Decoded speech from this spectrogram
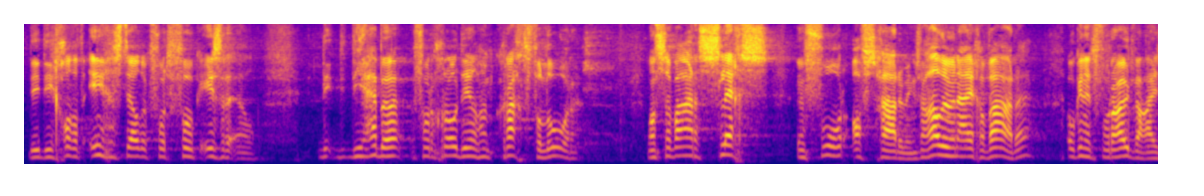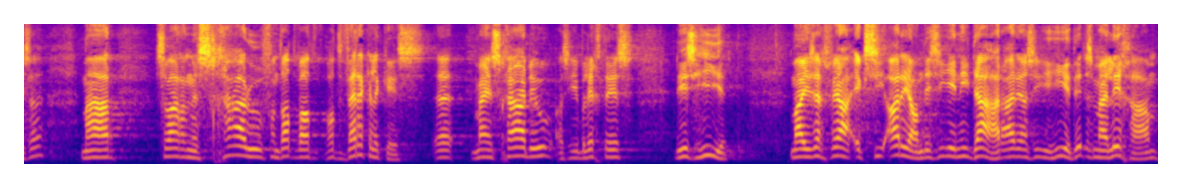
die, die God had ingesteld ook voor het volk Israël, die, die hebben voor een groot deel hun kracht verloren. Want ze waren slechts een voorafschaduwing. Ze hadden hun eigen waarde, ook in het vooruitwijzen, maar ze waren een schaduw van dat wat, wat werkelijk is. Uh, mijn schaduw, als hier belicht is, die is hier. Maar je zegt van ja, ik zie Arjan, die zie je niet daar. Arjan zie je hier. Dit is mijn lichaam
